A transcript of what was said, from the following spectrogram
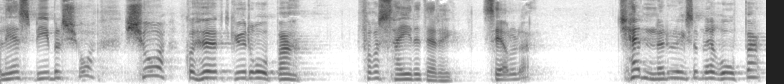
Les Bibelen. Se. Se hvor høyt Gud roper for å si det til deg. Ser du det? Kjenner du liksom det ropet?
